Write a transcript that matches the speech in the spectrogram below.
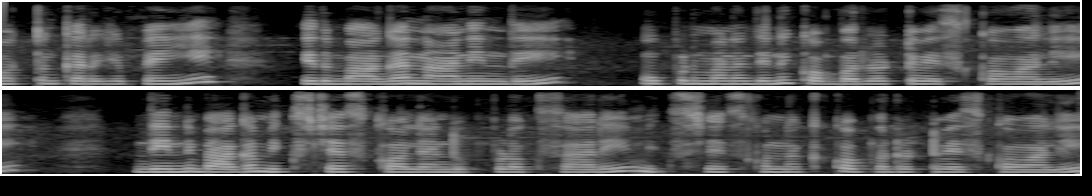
మొత్తం కరిగిపోయి ఇది బాగా నానింది. ఇప్పుడు మనం దీన్ని కొబ్బరి రొట్టె వేసుకోవాలి. దీన్ని బాగా మిక్స్ చేసుకోవాలండి ఇప్పుడు ఒకసారి. మిక్స్ చేసుకున్నాక కొబ్బరి రొట్టె వేసుకోవాలి.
